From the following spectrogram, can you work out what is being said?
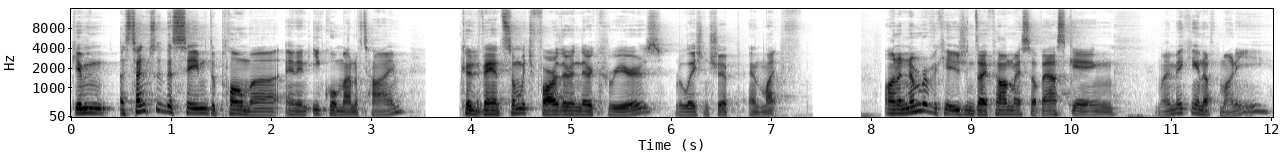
given essentially the same diploma and an equal amount of time, could advance so much farther in their careers, relationship, and life. On a number of occasions, I found myself asking, Am I making enough money?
